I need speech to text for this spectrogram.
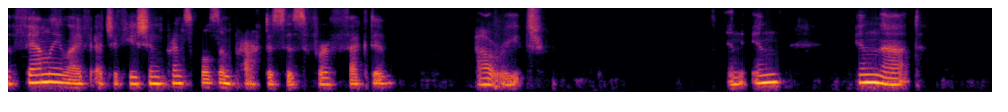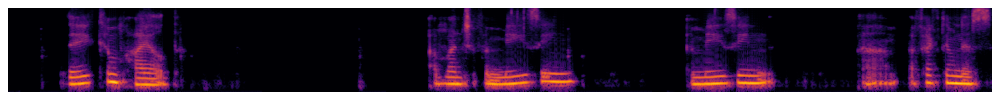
the Family Life Education Principles and Practices for Effective Outreach. And in, in that, they compiled a bunch of amazing, amazing um, effectiveness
